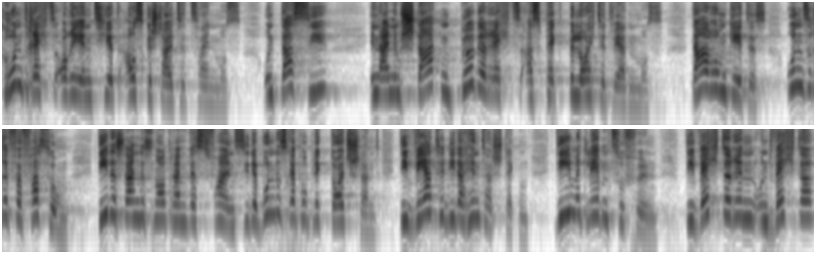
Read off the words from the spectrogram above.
grundrechtsorientiert ausgestaltet sein muss und dass sie in einem starken Bürgerrechtsaspekt beleuchtet werden muss. Darum geht es. Unsere Verfassung, die des Landes Nordrhein-Westfalens, die der Bundesrepublik Deutschland, die Werte, die dahinter stecken, die mit Leben zu füllen, die Wächterinnen und Wächter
